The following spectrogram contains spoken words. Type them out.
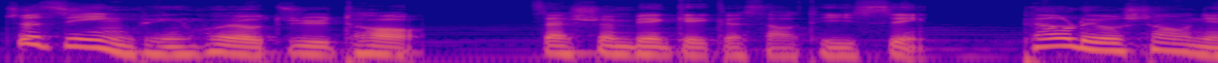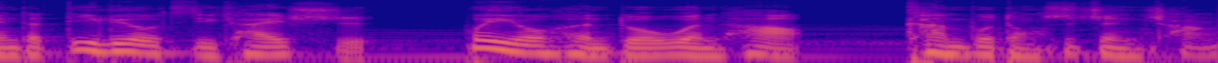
这集影评会有剧透，再顺便给个小提醒：《漂流少年》的第六集开始会有很多问号，看不懂是正常。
